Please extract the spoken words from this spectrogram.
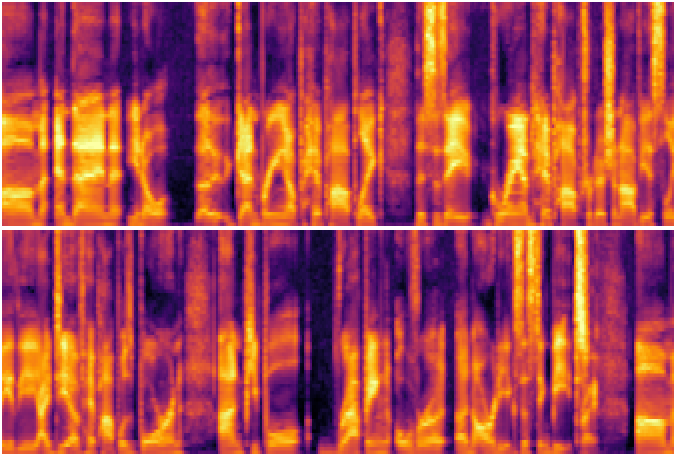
Um and then, you know, again bringing up hip hop like this is a grand hip hop tradition obviously. The idea of hip hop was born on people rapping over a, an already existing beat. Right. Um,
